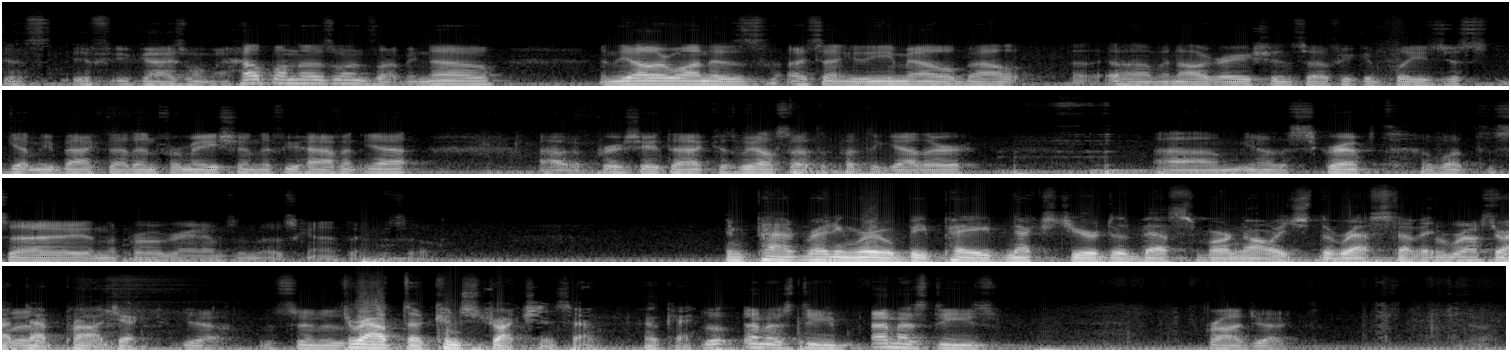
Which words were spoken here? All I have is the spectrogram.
just, if you guys want my help on those ones, let me know. And the other one is, I sent you the email about, um, inauguration, so if you could please just get me back that information if you haven't yet. I would appreciate that, because we also have to put together, um, you know, the script of what to say and the programs and those kind of things, so. And Pat, Reading Road will be paved next year to the best of our knowledge, the rest of it, The rest of throughout it. that project, Yeah, as soon as. throughout the construction zone, okay. The MSD, MSD's project.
